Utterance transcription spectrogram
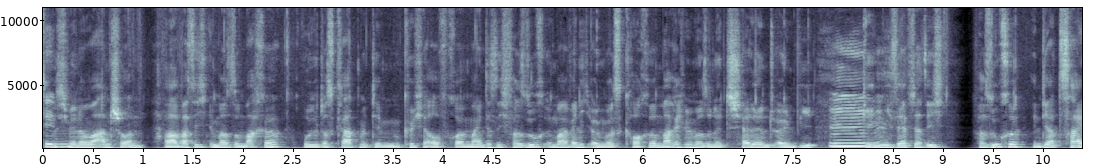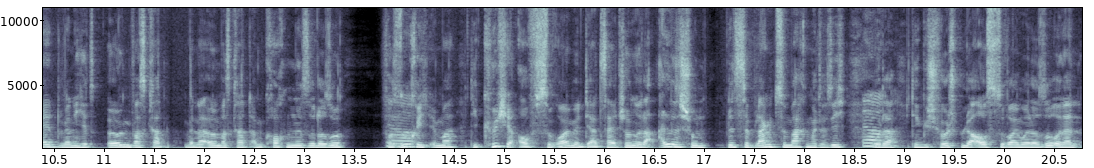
Den, Muss ich mir nochmal anschauen. Aber was ich immer so mache, wo du das gerade mit dem Küche aufräumen meintest, ich versuche immer, wenn ich irgendwas koche, mache ich mir mal so eine Challenge irgendwie Mhm. gegen mich selbst, dass ich versuche in der Zeit, wenn ich jetzt irgendwas gerade, wenn da irgendwas gerade am Kochen ist oder so, versuche Ja. ich immer die Küche aufzuräumen in der Zeit schon oder alles schon blitzeblank zu machen, was weiß ich, Ja. oder den Geschirrspüler auszuräumen oder so und dann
